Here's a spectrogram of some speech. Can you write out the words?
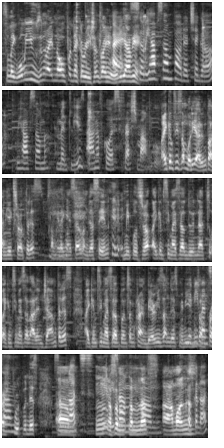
so like what we using right now for decorations right here? What right, we have here? So we have some powdered sugar, we have some mint leaves, and of course fresh mango. I can see somebody adding pancake syrup to this. Somebody like myself, I'm just saying maple syrup. I can see myself doing that too. I can see myself adding jam to this. I can see myself putting some cranberries on this, maybe, maybe even some fresh some, fruit with this. Some um, nuts. Mm, some, some, some, nuts, um, almonds. Coconut.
